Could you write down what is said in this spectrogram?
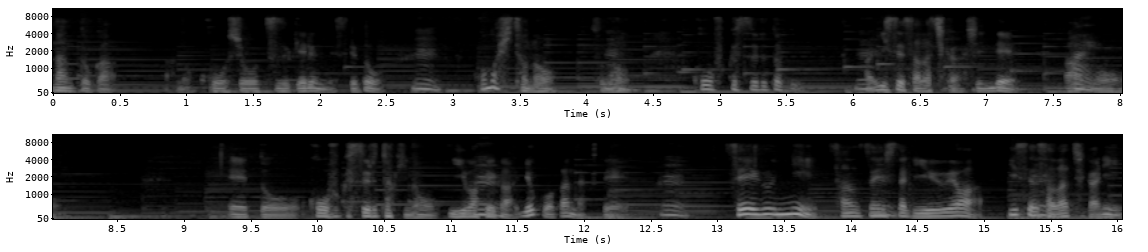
なんとか、あの、交渉を続けるんですけど、うん。この人の、その、降伏するとき、うん。まあ伊勢貞親が死んで、あの、えっ、と、降伏するときの言い訳がよくわかんなくて、うん。西軍に参戦した理由は、伊勢貞親に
